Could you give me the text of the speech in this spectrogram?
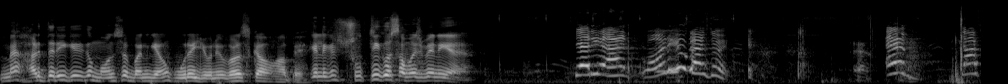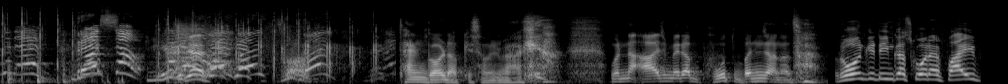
मैं हर तरीके का मॉन्स्टर बन गया हूँ पूरे यूनिवर्स का वहाँ पे लेकिन श्रुति को समझ में नहीं आया Scary and what are you guys doing? M. Starts with M. Dress. Yes. Thank god आपकी समझ में आ गया वरना आज मेरा भूत बन जाना था रोहन की टीम का स्कोर है फाइव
